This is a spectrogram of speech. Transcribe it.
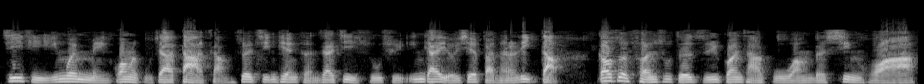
机体，因为美光的股价大涨，所以今天可能在技术群应该有一些反弹的力道。高速传输则是持续观察股王的信华，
